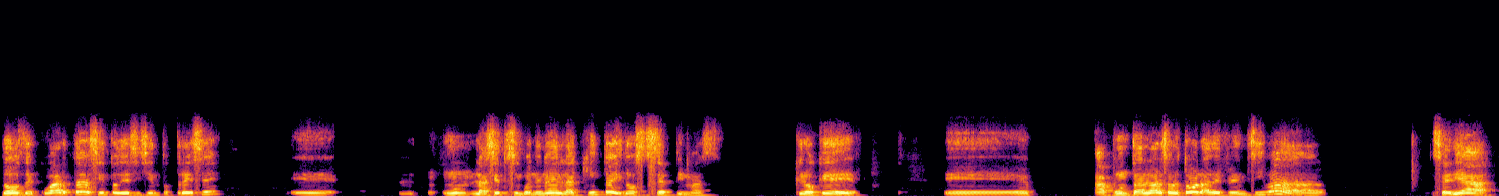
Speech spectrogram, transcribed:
2 de cuarta, 110 y 113, eh, la 159 en la quinta y dos séptimas. Creo que eh, apuntalar sobre todo la defensiva sería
